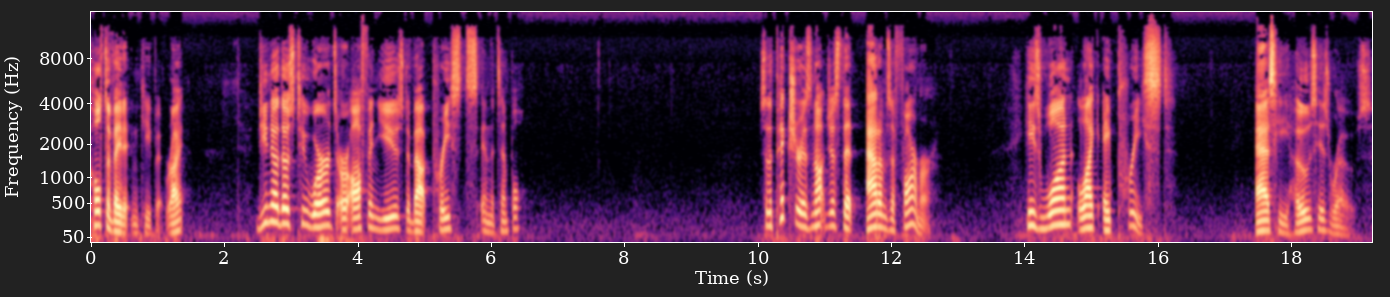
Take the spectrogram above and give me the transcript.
Cultivate it and keep it, right? Do you know those two words are often used about priests in the temple? So the picture is not just that Adam's a farmer, he's one like a priest as he hoes his rows.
